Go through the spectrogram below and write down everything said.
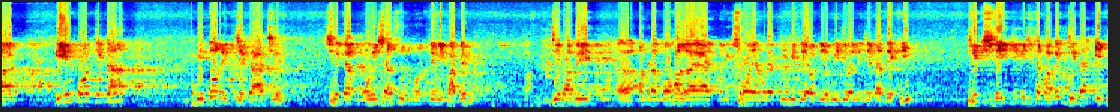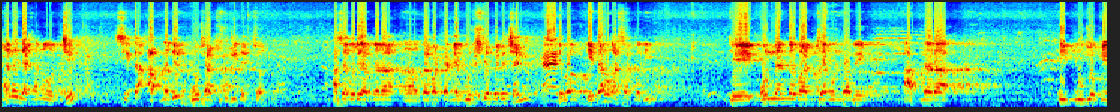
আর এরপর যেটা ভেতরের যেটা আছে, সেটা মহিষাসুর মর্দিনী পাবেন। যেভাবে আমরা মহালয়ায় অনেক সময় আমরা টিভিতে অডিও ভিজুয়ালি যেটা দেখি, ঠিক সেই জিনিসটা পাবেন যেটা এখানে দেখানো হচ্ছে, সেটা আপনাদের বোঝার সুবিধের জন্য। আশা করি আপনারা ব্যাপারটাকে বুঝতে পেরেছেন হ্যাঁ, এবং এটাও আশা করি যে অন্যান্য বার যেমন ভাবে আপনারা এই পুজোকে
